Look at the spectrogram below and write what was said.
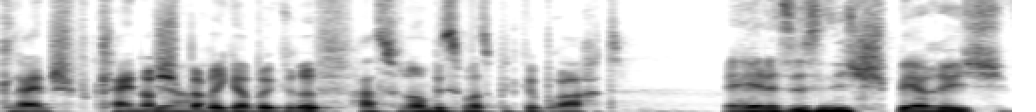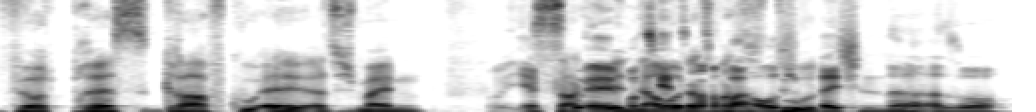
klein, kleiner ja. sperriger Begriff, hast du noch ein bisschen was mitgebracht? Ey, das ist nicht sperrig. WordPress, GraphQL. Also ich meine, ja, es sagt QL genau das, was es tut. Ne? Also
